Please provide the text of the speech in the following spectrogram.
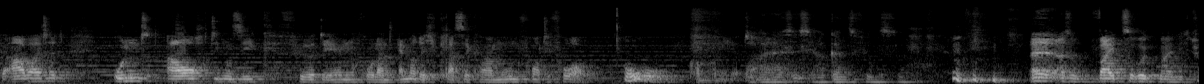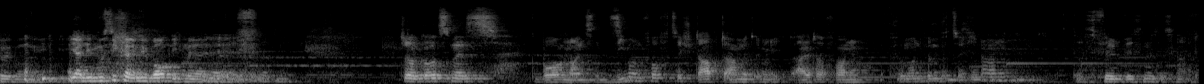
gearbeitet und auch die Musik für den Roland Emmerich-Klassiker Moon 44 Oh. komponiert. Boah, das ist ja ganz finster. äh, also weit zurück, meine ich, Entschuldigung. Ja, die Musik kann ich mir überhaupt nicht mehr. Joel Goldsmith, geboren 1957, starb damit im Alter von 55 Jahren. Das Filmbusiness ist hart.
